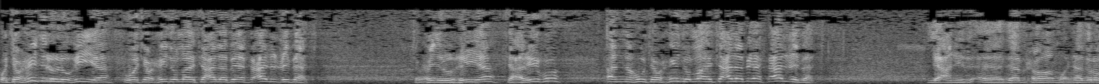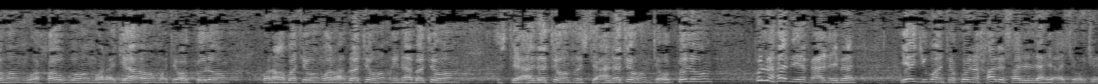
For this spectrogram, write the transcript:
وتوحيد الألوهية هو توحيد الله تعالى بأفعال العباد. توحيد الألوهية تعريفه أنه توحيد الله تعالى بأفعال العباد. يعني ذبحهم ونذرهم وخوفهم ورجاءهم وتوكلهم ورغبتهم ورهبتهم إنابتهم استعاذتهم استعانتهم توكلهم. كل هذه أفعال العباد. يجب أن تكون خالصة لله عز وجل.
